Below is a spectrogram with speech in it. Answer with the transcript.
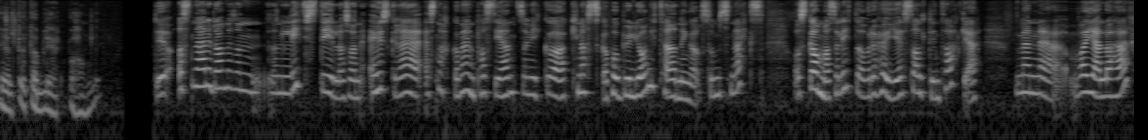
helt etablert behandling. Du, Åssen er det da med sånn, sånn, livsstil og sånn? Jeg husker jeg, jeg snakka med en pasient som gikk og knaska på buljongterninger som snacks, og skamma seg litt over det høye saltinntaket. Men eh, hva gjelder her?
